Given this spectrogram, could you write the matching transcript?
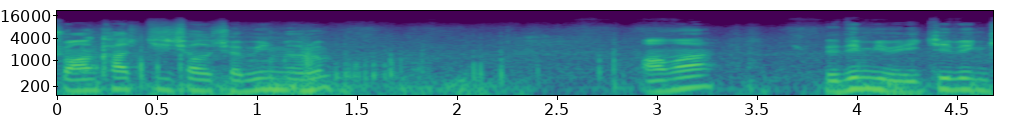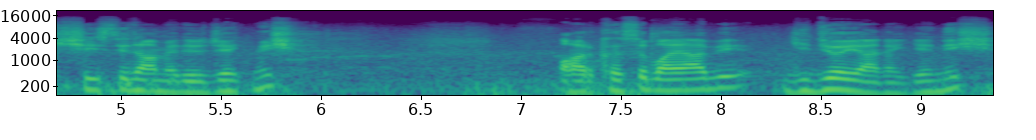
şu an kaç kişi çalışıyor bilmiyorum. Ama dediğim gibi 2000 kişi istihdam edilecekmiş. Arkası bayağı bir gidiyor yani geniş.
